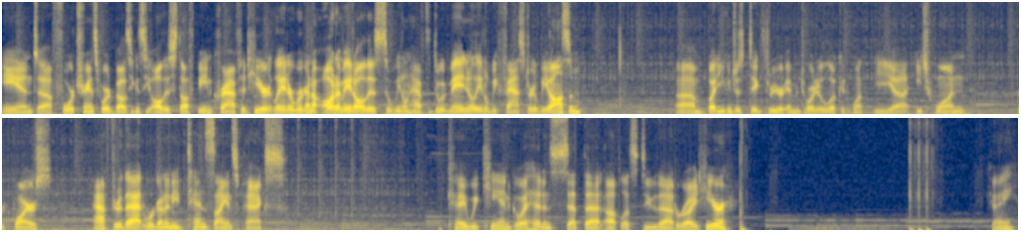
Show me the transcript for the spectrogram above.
and uh, four transport belts. You can see all this stuff being crafted here. Later, we're going to automate all this so we don't have to do it manually. It'll be faster. It'll be awesome. Um, but you can just dig through your inventory to look at what the uh, each one requires. After that, we're going to need 10 science packs. Okay, we can go ahead and set that up. Let's do that right here. Okay.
